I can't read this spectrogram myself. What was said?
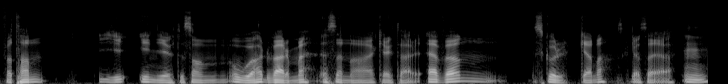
För att han ingjuter som oerhörd värme i sina karaktärer. Även skurkarna skulle jag säga. mm,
